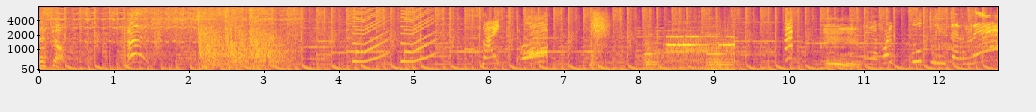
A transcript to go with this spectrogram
Let's go. Se me fue el puto internet.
